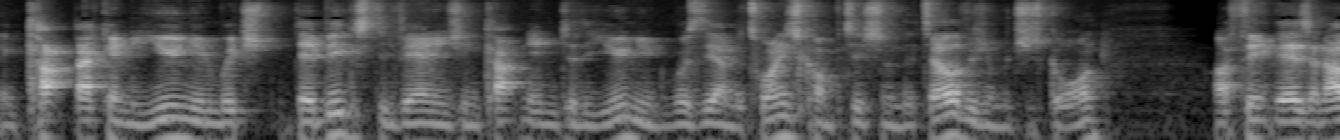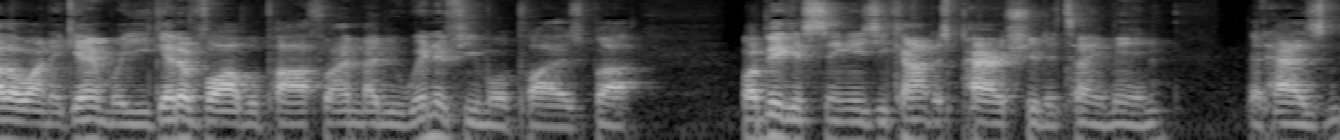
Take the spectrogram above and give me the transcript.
and cut back into union, which their biggest advantage in cutting into the union was the under 20s competition on the television, which is gone. I think there's another one again where you get a viable pathway and maybe win a few more players. But my biggest thing is you can't just parachute a team in that has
